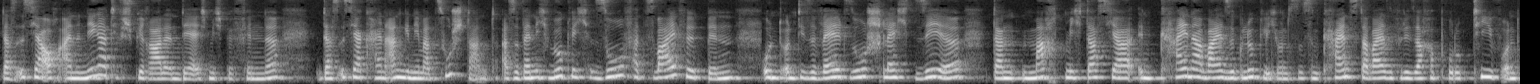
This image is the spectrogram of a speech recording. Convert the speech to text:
Das ist ja auch eine Negativspirale, in der ich mich befinde. Das ist ja kein angenehmer Zustand. Also wenn ich wirklich so verzweifelt bin und, und diese Welt so schlecht sehe, dann macht mich das ja in keiner Weise glücklich und es ist in keinster Weise für die Sache produktiv. Und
